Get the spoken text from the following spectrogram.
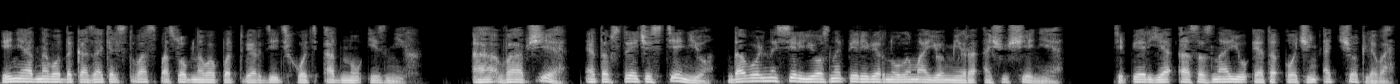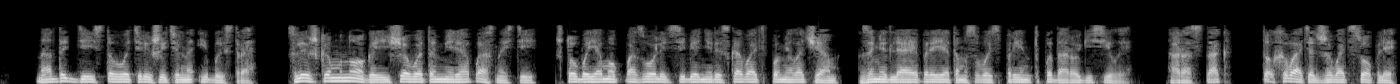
и ни одного доказательства, способного подтвердить хоть одну из них. А вообще, эта встреча с тенью довольно серьезно перевернула мое мироощущение. Теперь я осознаю это очень отчетливо. Надо действовать решительно и быстро. Слишком много еще в этом мире опасностей, чтобы я мог позволить себе не рисковать по мелочам, замедляя при этом свой спринт по дороге силы. А раз так, то хватит жевать сопли,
